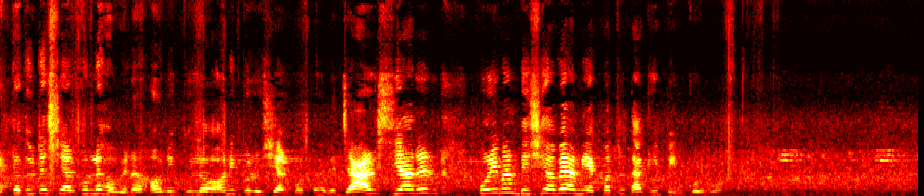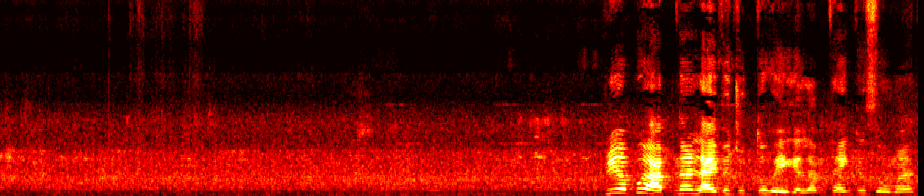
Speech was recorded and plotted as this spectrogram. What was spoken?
একটা, দুইটা শেয়ার করলে হবে না, অনেকগুলো অনেকগুলো শেয়ার করতে হবে। যার শেয়ারের পরিমাণ বেশি হবে, আমি একমাত্র তাকেই পিন করব। প্রিয় আপু, আপনার লাইভে যুক্ত হয়ে গেলাম। Thank you so much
